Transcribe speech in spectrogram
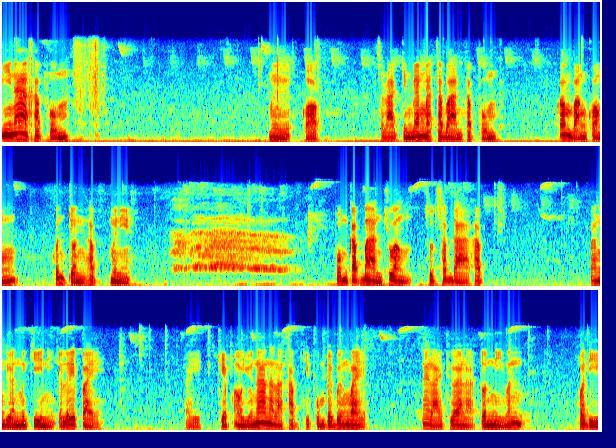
มีหน้าครับผม มือออกสลากกินแบ่งรัฐบาลครับผม ความหวังของคนจนครับมื่อนี้ ผมกลับบ้านช่วงสุดสัปดาห์ครับ บางเดือนเมื่อกี้นี่ก็เลยไป ไปเก็บเอาอยู่หน้านั่นแหละครับ ที่ผมไปเบิ่งไว้ได้หลายเทื่อละต้นนี้มันพอดี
